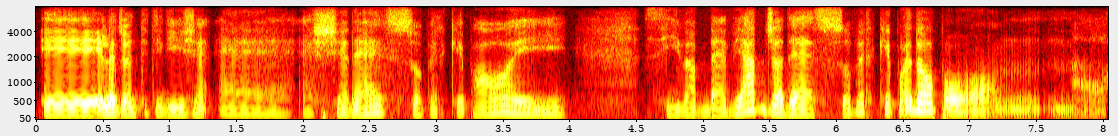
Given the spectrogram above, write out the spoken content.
E la gente ti dice, eh, esci adesso perché poi, sì, vabbè, viaggia adesso perché poi dopo, mm, no,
